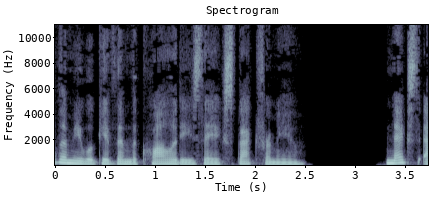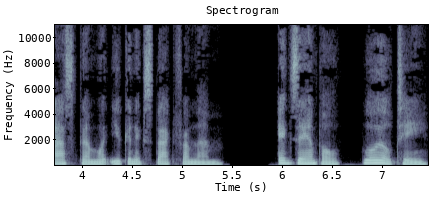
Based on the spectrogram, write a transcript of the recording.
them you will give them the qualities they expect from you. Next, ask them what you can expect from them. Example loyalty,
